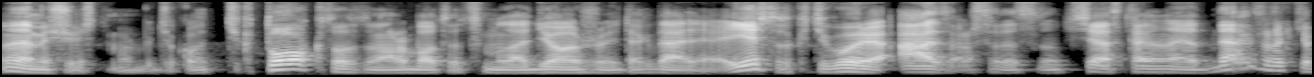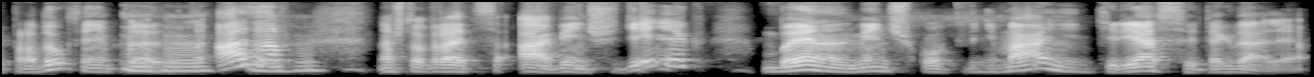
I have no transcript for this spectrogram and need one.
Ну, там еще есть, может быть, у кого-то TikTok, кто-то там работает с молодежью и так далее. И есть вот категория Other, соответственно, все остальные нетворки, продукты, они продают uh-huh, Other, uh-huh. на что тратится, а, меньше денег, б, меньше какого-то внимания, интереса и так далее.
